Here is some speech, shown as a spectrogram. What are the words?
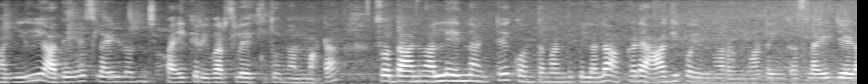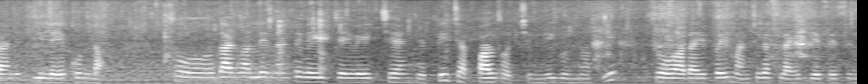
మళ్ళీ అదే స్లైడ్లో నుంచి పైకి రివర్స్లో ఎక్కుతుంది అనమాట సో దానివల్ల ఏంటంటే కొంతమంది పిల్లలు అక్కడే ఆగిపోయి ఉన్నారనమాట ఇంకా స్లైడ్ చేయడానికి లేకుండా. సో దానివల్ల ఏంటంటే వెయిట్ చేయి వెయిట్ చేయి అని చెప్పి చెప్పాల్సి వచ్చింది గున్నోకి. సో అది అయిపోయి మంచిగా స్లైడ్ చేసేసిన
